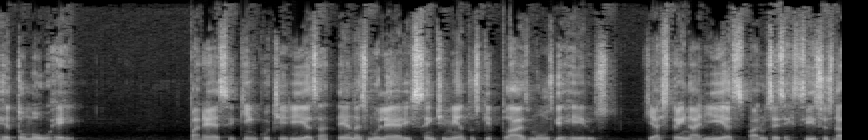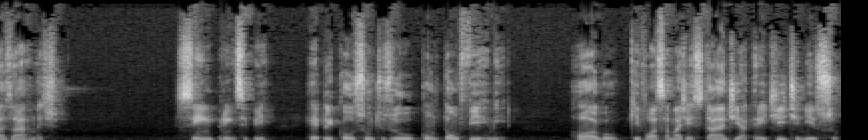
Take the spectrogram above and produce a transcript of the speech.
retomou o rei. Parece que incutirias até nas mulheres sentimentos que plasmam os guerreiros, que as treinarias para os exercícios das armas. Sim, príncipe, replicou Sun Tzu com tom firme. Rogo que Vossa Majestade acredite nisso.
